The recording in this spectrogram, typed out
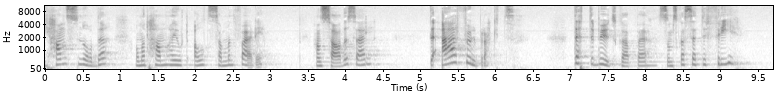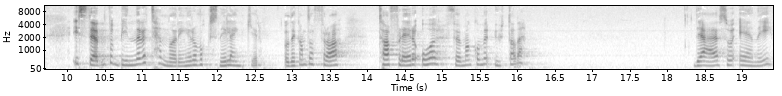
i Hans nåde om at Han har gjort alt sammen ferdig. Han sa det selv. Det er fullbrakt. Dette budskapet som skal sette fri. Isteden binder det tenåringer og voksne i lenker, og det kan ta, fra, ta flere år før man kommer ut av det. Det er jeg så enig i.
